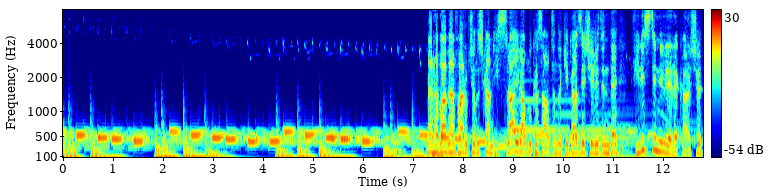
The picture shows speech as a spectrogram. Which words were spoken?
thank you Merhaba ben Faruk Çalışkan. İsrail ablukası altındaki Gazze şeridinde Filistinlilere karşı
